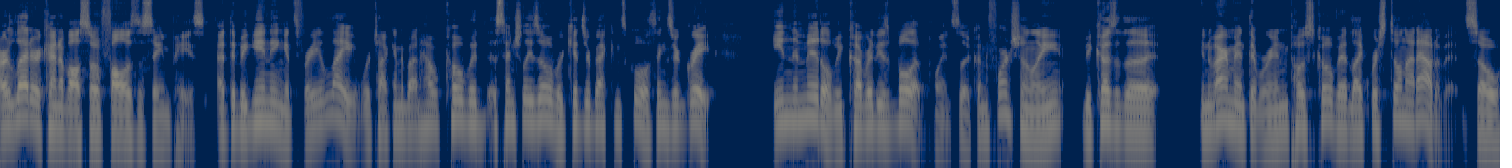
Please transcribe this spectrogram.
our letter kind of also follows the same pace. At the beginning, it's very light. We're talking about how COVID essentially is over. Kids are back in school. Things are great. In the middle, we cover these bullet points. Look, unfortunately, because of the environment that we're in post COVID, like we're still not out of it. So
